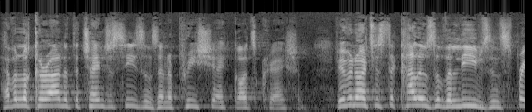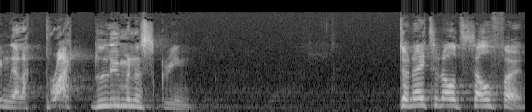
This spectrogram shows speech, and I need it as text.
have a look around at the change of seasons and appreciate God's creation. Have you ever noticed the colors of the leaves in spring? They're like bright, luminous green. Donate an old cell phone.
